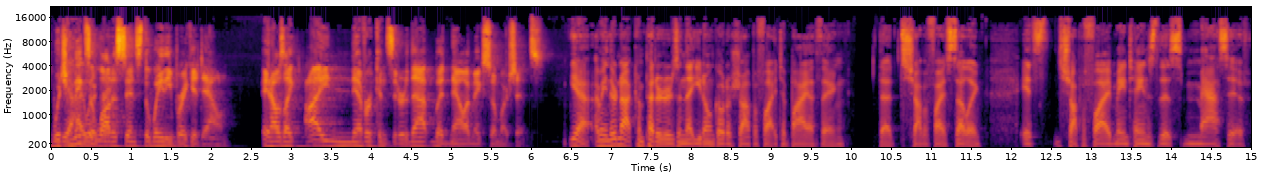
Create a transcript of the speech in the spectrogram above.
Which Yeah, makes a would lot of sense the way they break it down. And I was like, I never considered that, but now it makes so much sense. Yeah, I mean they're not competitors in that you don't go to Shopify to buy a thing that Shopify is selling. It's Shopify maintains this massive,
